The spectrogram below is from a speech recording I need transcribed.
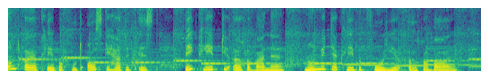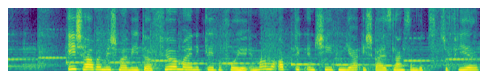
und euer Kleber gut ausgehärtet ist, beklebt ihr eure Wanne nun mit der Klebefolie eurer Wahl. Ich habe mich mal wieder für meine Klebefolie in Marmoroptik entschieden. Ja, ich weiß, langsam wird es zu viel,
